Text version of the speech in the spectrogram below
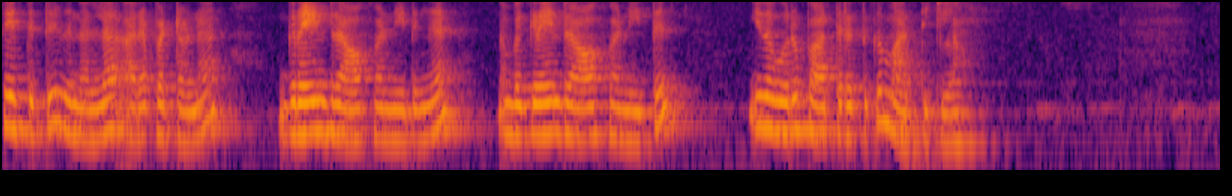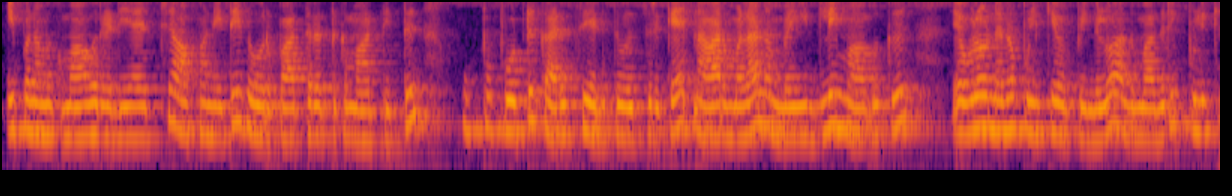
சேர்த்துட்டு இது நல்லா அரைப்பட்டோன்னே கிரைண்டரை ஆஃப் பண்ணிவிடுங்க நம்ம கிரைண்டரை ஆஃப் பண்ணிவிட்டு இதை ஒரு பாத்திரத்துக்கு மாற்றிக்கலாம் இப்போ நமக்கு மாவு ரெடி ஆகிடுச்சு ஆஃப் பண்ணிவிட்டு இதை ஒரு பாத்திரத்துக்கு மாற்றிட்டு உப்பு போட்டு கரைச்சி எடுத்து வச்சுருக்கேன். நார்மலாக நம்ம இட்லி மாவுக்கு எவ்வளோ நேரம் புளிக்க வைப்பீங்களோ அது மாதிரி புளிக்க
